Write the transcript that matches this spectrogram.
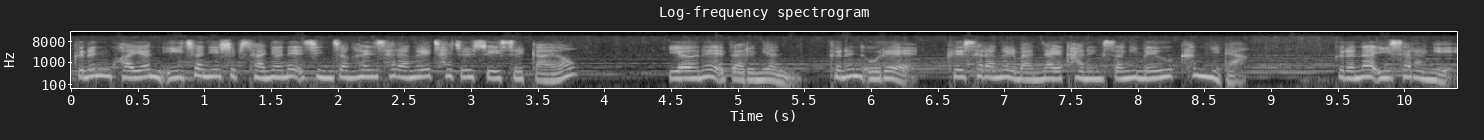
그는 과연 2024년에 진정한 사랑을 찾을 수 있을까요? 예언에 따르면 그는 올해 그 사랑을 만날 가능성이 매우 큽니다. 그러나 이 사랑이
